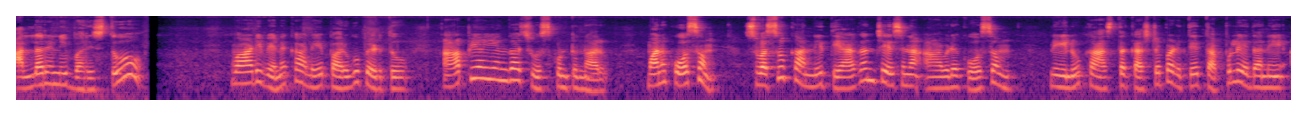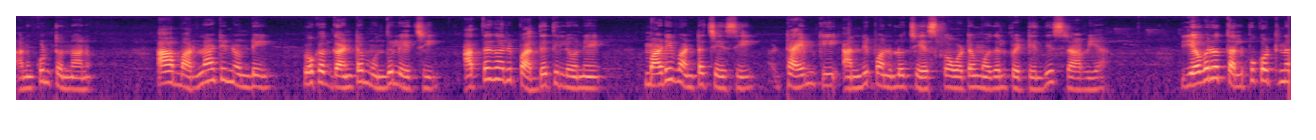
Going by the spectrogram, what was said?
అల్లరిని భరిస్తూ వాడి వెనకాలే పరుగు పెడుతూ ఆప్యాయంగా చూసుకుంటున్నారు. మన కోసం స్వసుఖాన్ని త్యాగం చేసిన ఆవిడ కోసం నేను కాస్త కష్టపడితే తప్పు లేదని అనుకుంటున్నాను. ఆ మర్నాటి నుండి ఒక గంట ముందు లేచి అత్తగారి పద్ధతిలోనే మడి వంట చేసి టైంకి అన్ని పనులు చేసుకోవటం మొదలుపెట్టింది శ్రావ్య. ఎవరో తలుపు కొట్టిన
